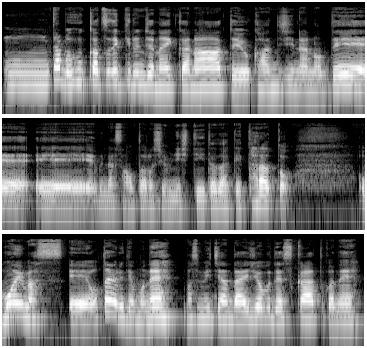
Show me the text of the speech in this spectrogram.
うん、多分復活できるんじゃないかなという感じなので、えー、皆さんお楽しみにしていただけたらと思います。えー、お便りでもね、ますみちゃん大丈夫ですか？とかね、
